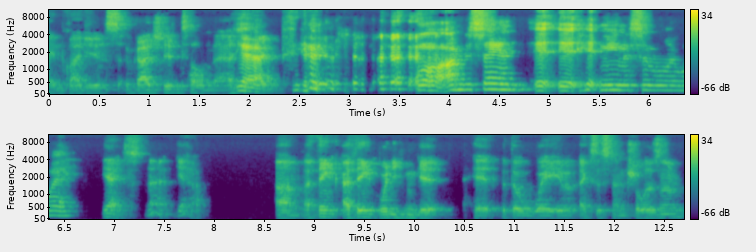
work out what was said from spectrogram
I'm glad you didn't. I'm glad you didn't tell him that. Yeah. well, I'm just saying it. It hit me in a similar way. Yes. Yeah. Um. I think. I think when you can get hit with a wave of existentialism,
